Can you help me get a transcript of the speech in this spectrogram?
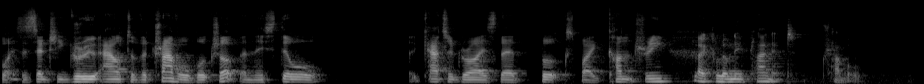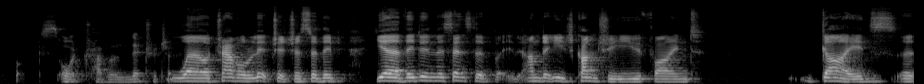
well, it's essentially grew out of a travel bookshop, and they still categorize their books by country, like Lonely Planet travel books or travel literature? Well, travel literature. So they, yeah, they do in the sense that under each country you find guides, uh,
